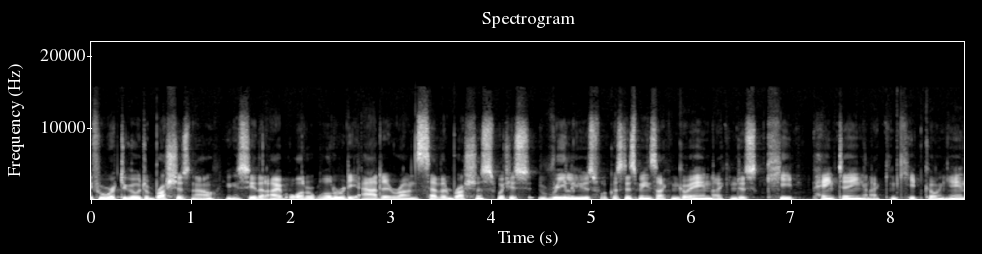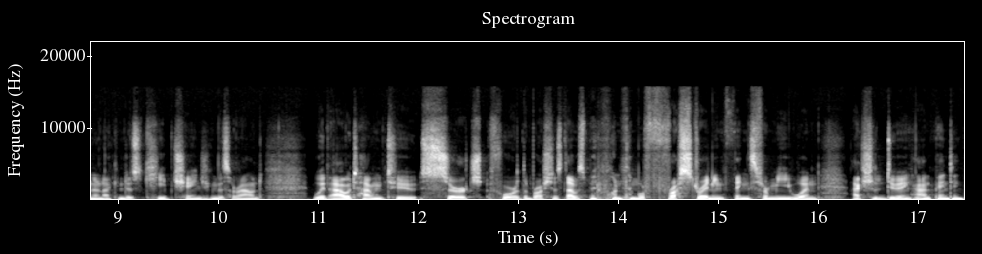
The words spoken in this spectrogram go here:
If we were to go to brushes now, you can see that I've already added around seven brushes, which is really useful because this means I can go in, I can just keep painting and I can keep going in and I can just keep changing this around without having to search for the brushes. That was been one of the more frustrating things for me when actually doing hand painting,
